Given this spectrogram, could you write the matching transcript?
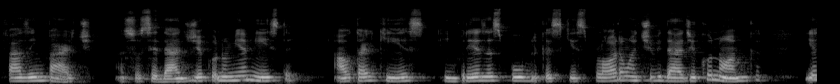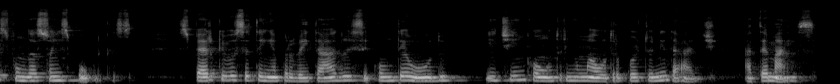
fazem parte a sociedade de economia mista, autarquias, empresas públicas que exploram atividade econômica e as fundações públicas. Espero que você tenha aproveitado esse conteúdo e te encontre em uma outra oportunidade. Até mais!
